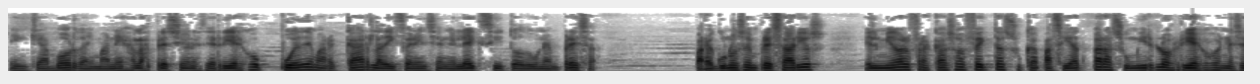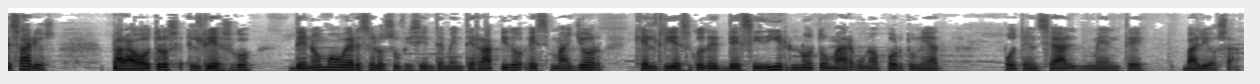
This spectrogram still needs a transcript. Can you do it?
en que aborda y maneja las presiones de riesgo puede marcar la diferencia en el éxito de una empresa. Para algunos empresarios, el miedo al fracaso afecta su capacidad para asumir los riesgos necesarios. Para otros, el riesgo de no moverse lo suficientemente rápido es mayor que el riesgo de decidir no tomar una oportunidad potencialmente valiosa.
